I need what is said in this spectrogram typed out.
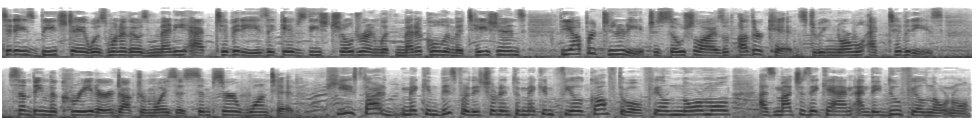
Today's beach day was one of those many activities. It gives these children with medical limitations the opportunity to socialize with other kids doing normal activities, something the creator, Dr. Moises Simpson, wanted. He started making this for the children to make them feel comfortable, feel normal as much as they can, and they do feel normal.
